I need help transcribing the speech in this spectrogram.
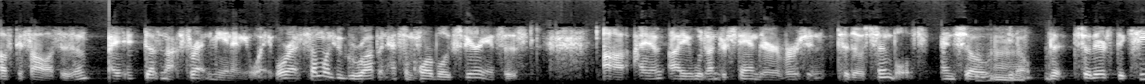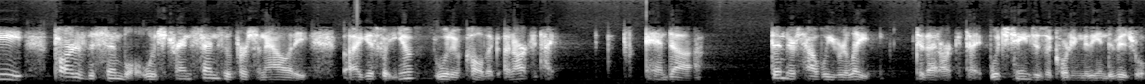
of Catholicism. I, it does not threaten me in any way. Or as someone who grew up and had some horrible experiences, uh, I I would understand their aversion to those symbols. And so you know, the, so there's the key part of the symbol which transcends the personality. I guess what you would have called a, an archetype. And uh, then there's how we relate to that archetype, which changes according to the individual.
